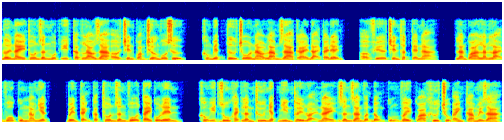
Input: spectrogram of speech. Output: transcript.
nơi này thôn dân một ít các lao ra ở trên quảng trường vô sự, không biết từ chỗ nào làm ra cái đại cái đệm, ở phía trên thật té ngã, lan qua lăn lại vô cùng náo nhiệt, bên cạnh các thôn dân vỗ tay cố lên, không ít du khách lần thứ nhất nhìn thấy loại này dân gian vận động cũng vây quá khứ chụp ảnh camera.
